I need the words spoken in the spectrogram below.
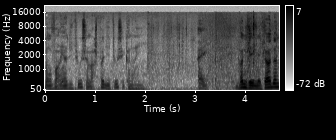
On voit rien du tout, ça marche pas du tout ces conneries. Allez, bonne vieille méthode.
